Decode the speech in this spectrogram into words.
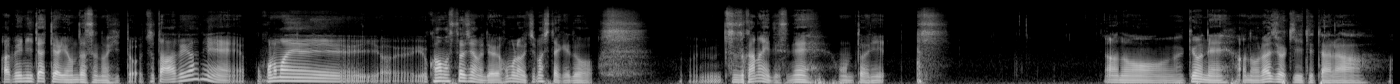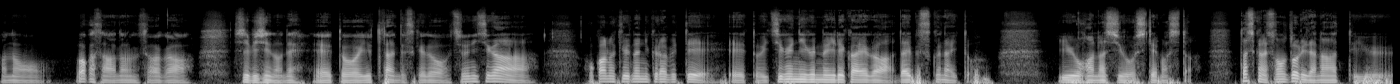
安倍に至っては4打数のヒット。ちょっと安倍はね、この前、横浜スタジアムでホームラン打ちましたけど、続かないですね、本当に。あの、今日ね、あの、ラジオ聞いてたら、あの、若狭アナウンサーが CBC のね、えっ、ー、と、言ってたんですけど、中日が他の球団に比べて、えっ、ー、と、1軍2軍の入れ替えがだいぶ少ないというお話をしてました。確かにその通りだなっていう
